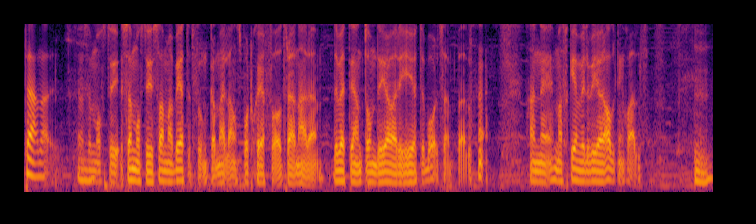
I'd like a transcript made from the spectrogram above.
tränare. Sen, sen, måste, ju- sen måste ju samarbetet funka mellan sportchef och tränare. Det vet jag inte om det gör i Göteborg till exempel. Han, är- Masken ville vi göra allting själv. Mm.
